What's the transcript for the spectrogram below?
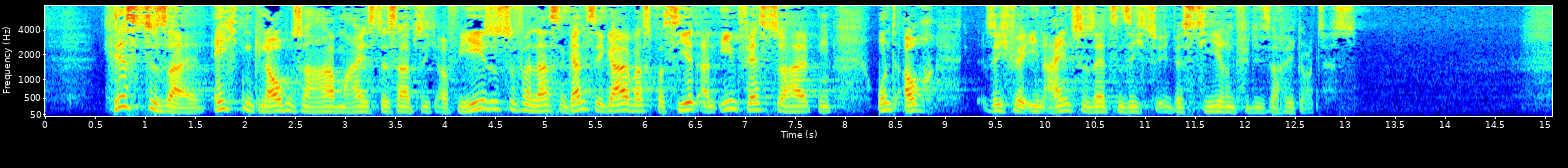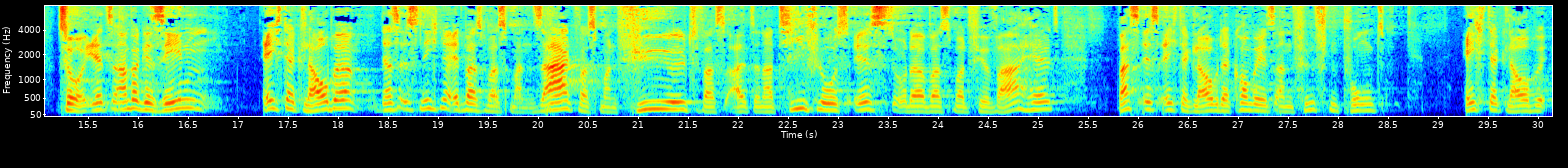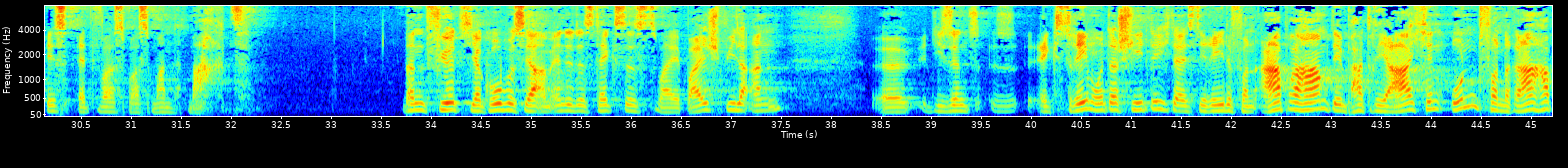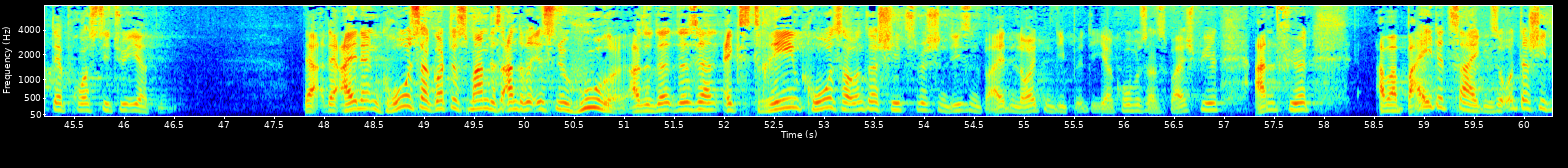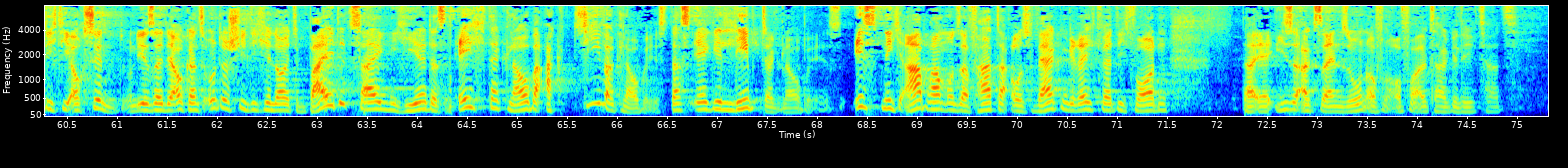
Christ zu sein, echten Glauben zu haben, heißt deshalb, sich auf Jesus zu verlassen, ganz egal, was passiert, an ihm festzuhalten und auch sich für ihn einzusetzen, sich zu investieren für die Sache Gottes. So, jetzt haben wir gesehen, echter Glaube, das ist nicht nur etwas, was man sagt, was man fühlt, was alternativlos ist oder was man für wahr hält. Was ist echter Glaube? Da kommen wir jetzt an den fünften Punkt. Echter Glaube ist etwas, was man macht. Dann führt Jakobus ja am Ende des Textes zwei Beispiele an. Äh, die sind extrem unterschiedlich. Da ist die Rede von Abraham, dem Patriarchen, und von Rahab, der Prostituierten. Der, der eine ein großer Gottesmann, das andere ist eine Hure. Also das, das ist ja ein extrem großer Unterschied zwischen diesen beiden Leuten, die, die Jakobus als Beispiel anführt. Aber beide zeigen, so unterschiedlich die auch sind, und ihr seid ja auch ganz unterschiedliche Leute, beide zeigen hier, dass echter Glaube aktiver Glaube ist, dass er gelebter Glaube ist. Ist nicht Abraham, unser Vater, aus Werken gerechtfertigt worden, da er Isaak, seinen Sohn, auf den Opferaltar gelegt hat?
